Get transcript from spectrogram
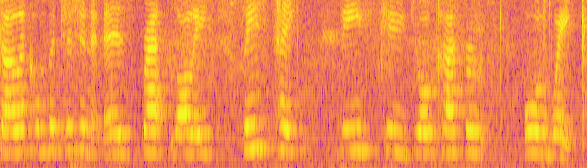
Gala competition is Brat Lollies. Please take these to your classroom all week.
